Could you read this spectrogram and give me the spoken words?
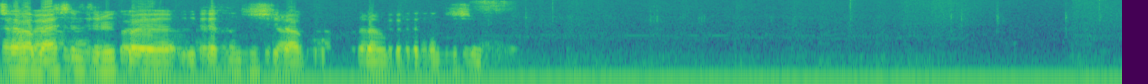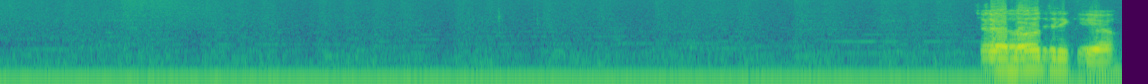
제가 말씀드릴 거예요. 이때 던지시라고. 그럼 그때 던지시면 돼요. 제가 넣어드릴게요.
